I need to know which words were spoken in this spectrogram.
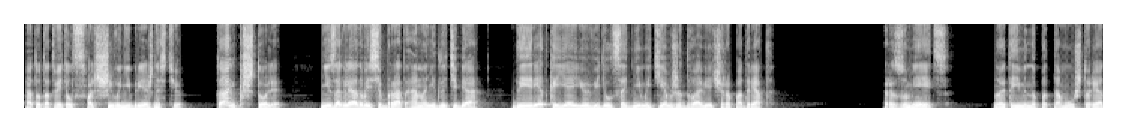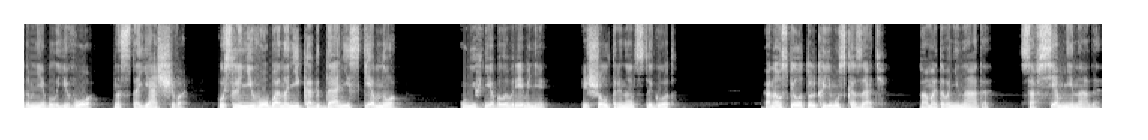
А тот ответил с фальшивой небрежностью. «Танька, что ли? Не заглядывайся, брат, она не для тебя. Да и редко я ее видел с одним и тем же два вечера подряд». Разумеется. Но это именно потому, что рядом не было его, настоящего. После него бы она никогда ни с кем, но... У них не было времени, и шел тринадцатый год. Она успела только ему сказать. «Вам этого не надо. Совсем не надо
